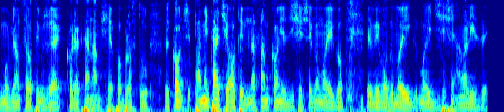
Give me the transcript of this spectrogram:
mówiący o tym, że korekta nam się po prostu kończy. Pamiętajcie o tym na sam koniec dzisiejszego mojego y, wywodu, mojej, mojej dzisiejszej analizy.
